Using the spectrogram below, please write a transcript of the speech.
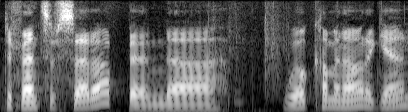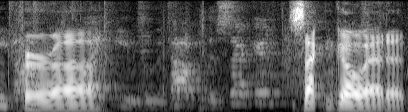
defensive setup, and uh, Will coming out again for uh, second go at it.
